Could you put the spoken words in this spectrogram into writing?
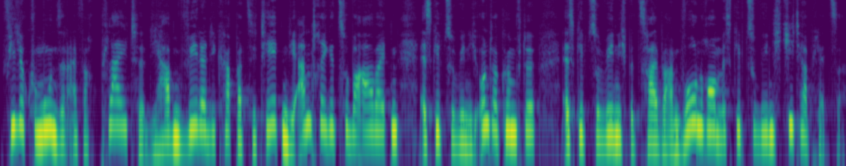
Viele Kommunen sind einfach pleite. Die haben weder die Kapazitäten, die Anträge zu bearbeiten, es gibt zu wenig Unterkünfte, es gibt zu wenig bezahlbaren Wohnraum, es gibt zu wenig Kitaplätze.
